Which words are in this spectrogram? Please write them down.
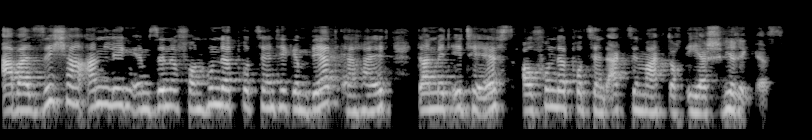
Aber sicher anlegen im Sinne von hundertprozentigem Werterhalt dann mit ETFs auf 100% Aktienmarkt doch eher schwierig ist.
